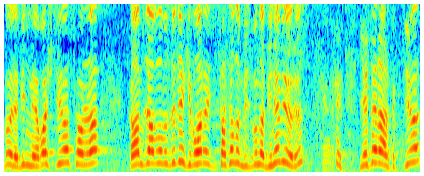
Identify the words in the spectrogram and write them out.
böyle binmeye başlıyor. Sonra Gamze ablamız da diyor ki bu aracı satalım biz buna binemiyoruz. Yeter artık diyor.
